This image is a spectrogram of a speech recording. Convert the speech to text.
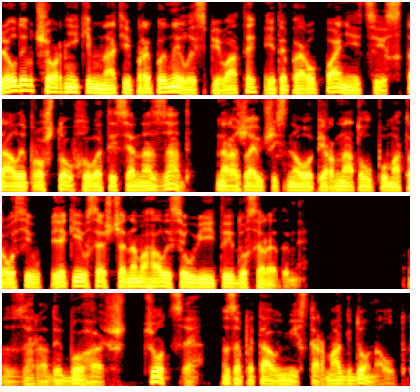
Люди в чорній кімнаті припинили співати і тепер у паніці стали проштовхуватися назад, наражаючись на опір натовпу матросів, які все ще намагалися увійти до середини. Заради бога, що це? запитав містер Макдоналд.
